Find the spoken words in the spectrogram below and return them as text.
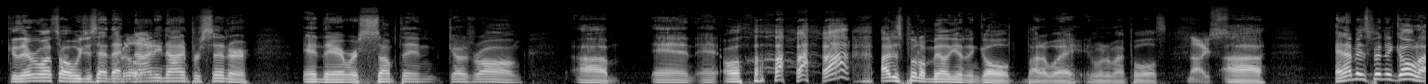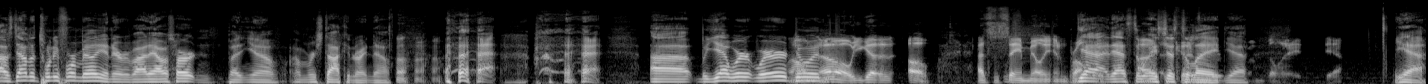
Because every once in a while we just had that Really? ninety nine percenter in there where something goes wrong. Um, and and oh, I just put a million in gold by the way in one of my pulls. Nice. Uh, and I've been spending gold. I was down to 24 million, everybody. I was hurting, but you know, I'm restocking right now. uh, but yeah, we're we're oh doing no, you got to. Oh, that's the same million. Probably. Yeah, that's the- it's just delayed, yeah. delayed. Yeah. yeah.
